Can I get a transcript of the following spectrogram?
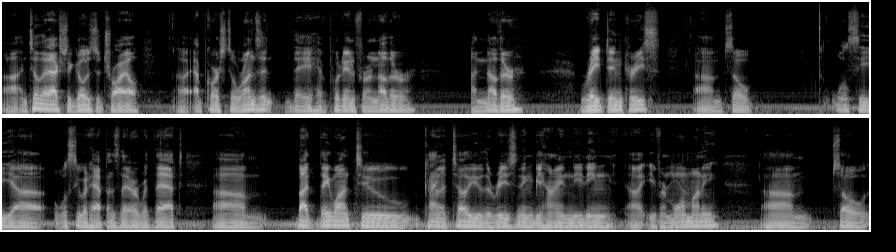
uh, until that actually goes to trial, uh, EPCOR still runs it. They have put in for another another rate increase. Um, so we'll see uh, we'll see what happens there with that. Um, but they want to kind of tell you the reasoning behind needing uh, even more money. Um, so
